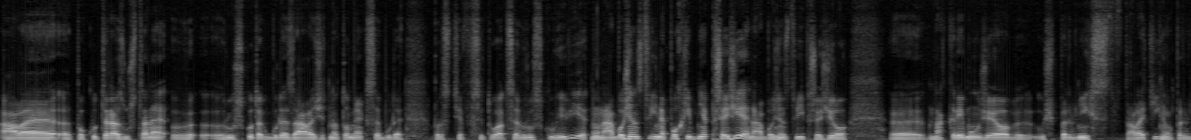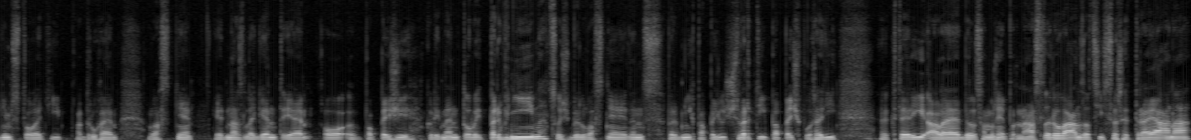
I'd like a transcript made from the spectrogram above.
ale pokud teda zůstane v Rusku, tak bude záležet na tom, jak se bude prostě v situace v Rusku vyvíjet. No náboženství nepochybně přežije. Náboženství přežilo eh, na Krymu, že jo, už v prvních staletích, no prvním století a druhém vlastně jedna z legend je o papeži Klimentovi prvním, což byl vlastně jeden z prvních papežů, čtvrtý papež pořadí, eh, který ale byl samozřejmě pronásledován za císaře Trajána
